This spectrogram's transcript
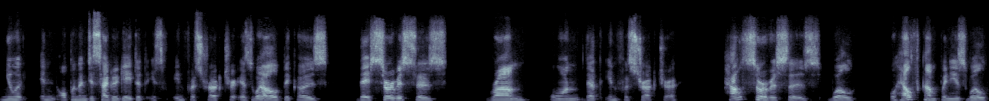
new in open and disaggregated infrastructure as well because their services run on that infrastructure. Health services will, or health companies will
